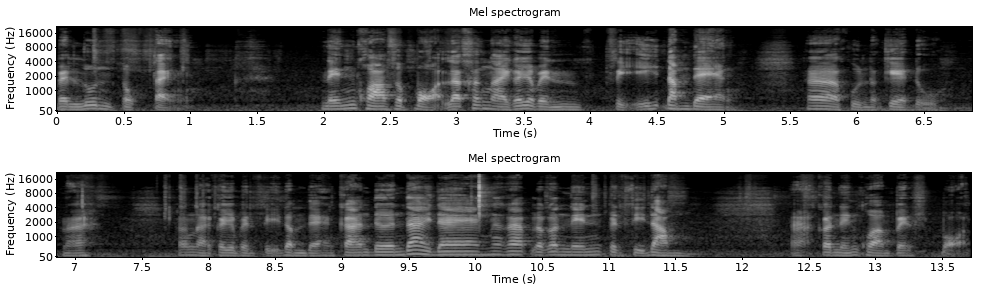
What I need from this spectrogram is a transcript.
เป็นรุ่นตกแต่ง เน้นความสปอร์ตและข้างในก็จะเป็นสีดำแดง ถ้าคุณสังเกตดูนะ ข้างในก็จะเป็นสีดำแดง การเดินได้แดงนะครับ แล้วก็เน้นเป็นสีดำอะก็เน้นความเป็นสปอร์ต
